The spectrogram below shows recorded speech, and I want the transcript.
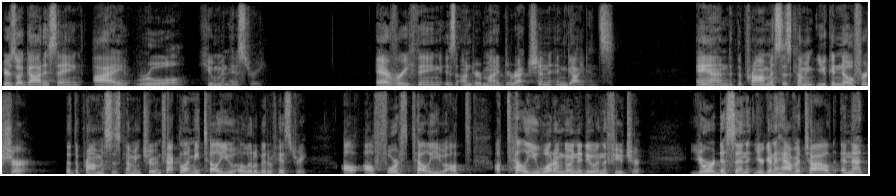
Here's what God is saying I rule human history. Everything is under my direction and guidance. And the promise is coming. You can know for sure that the promise is coming true. In fact, let me tell you a little bit of history. I'll, I'll forth tell you, I'll, I'll tell you what I'm going to do in the future. Your descendant, you're going to have a child, and that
